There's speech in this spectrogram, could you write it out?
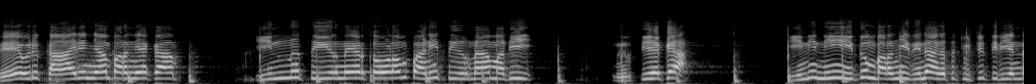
ദേ ഒരു കാര്യം ഞാൻ പറഞ്ഞേക്കാം. ഇന്ന് തീർന്നേടത്തോളം പണി തീർന്നാ മതി. നിർത്തിയേക്ക. ഇനി നീ ഇതും പറഞ്ഞ് ഇതിനകത്ത് ചുറ്റിത്തിരിയണ്ട.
